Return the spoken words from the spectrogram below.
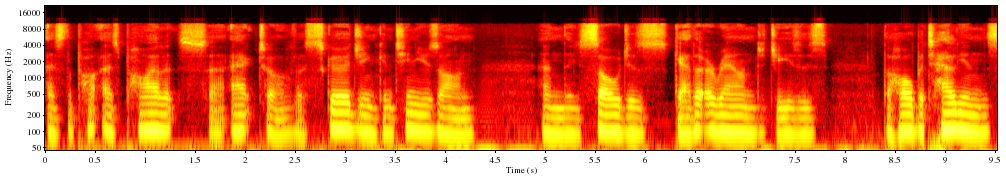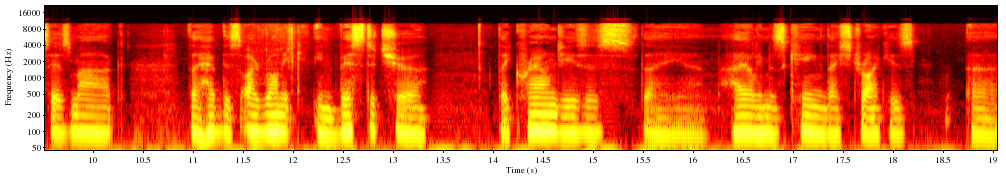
as the as Pilate's uh, act of uh, scourging continues on, and the soldiers gather around Jesus, the whole battalion, says Mark. They have this ironic investiture. They crown Jesus. They uh, hail him as king. They strike his uh,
